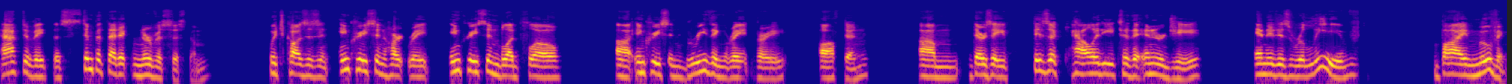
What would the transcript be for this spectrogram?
activate the sympathetic nervous system, which causes an increase in heart rate, increase in blood flow, uh, increase in breathing rate very often. Um, there's a physicality to the energy, and it is relieved by moving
